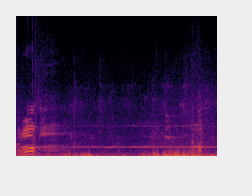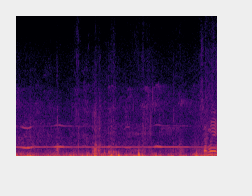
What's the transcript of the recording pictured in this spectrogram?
We're out. Somewhere.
